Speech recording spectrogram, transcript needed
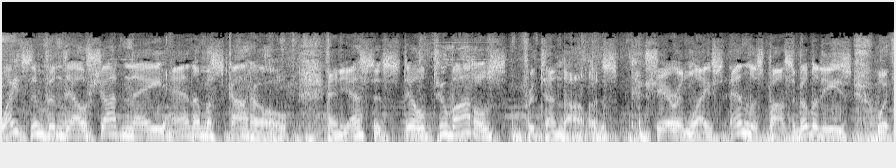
White Zinfandel, Chardonnay, and a Moscato. And yes, it's still two bottles for $10. Share in life's endless possibilities with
